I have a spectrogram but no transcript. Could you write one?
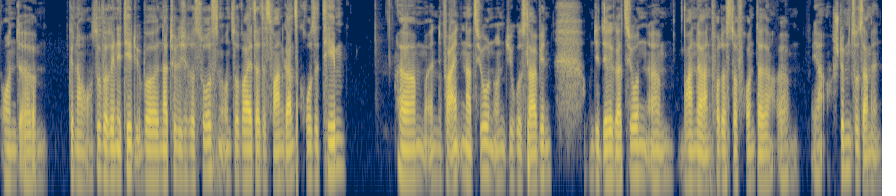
und ähm, genau Souveränität über natürliche Ressourcen und so weiter. Das waren ganz große Themen ähm, in den Vereinten Nationen und Jugoslawien und die Delegationen ähm, waren da an vorderster Front, da ähm, ja, Stimmen zu sammeln,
